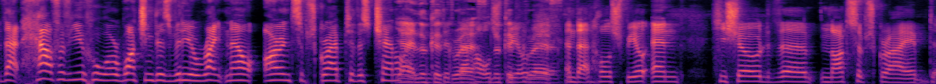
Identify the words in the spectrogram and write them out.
That half of you who are watching this video right now aren't subscribed to this channel. Yeah, and look at did that Graph, whole look at spiel, Graph. and that whole spiel, and he showed the not subscribed,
